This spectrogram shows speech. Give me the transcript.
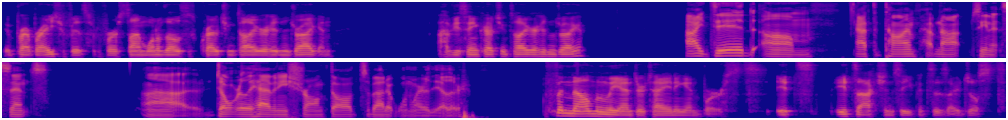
in preparation for this for the first time. One of those is Crouching Tiger, Hidden Dragon. Have you seen Crouching Tiger, Hidden Dragon? I did um, at the time. Have not seen it since. Uh, don't really have any strong thoughts about it one way or the other. Phenomenally entertaining in bursts. Its its action sequences are just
